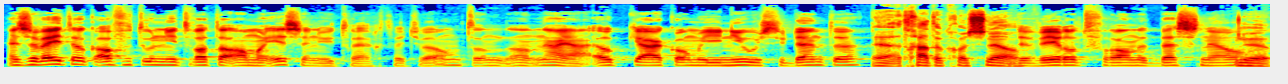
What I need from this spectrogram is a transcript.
En ze weten ook af en toe niet wat er allemaal is in Utrecht, weet je wel. Want dan, dan nou ja, elk jaar komen hier nieuwe studenten. Ja, het gaat ook gewoon snel. De wereld verandert best snel. Ja.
